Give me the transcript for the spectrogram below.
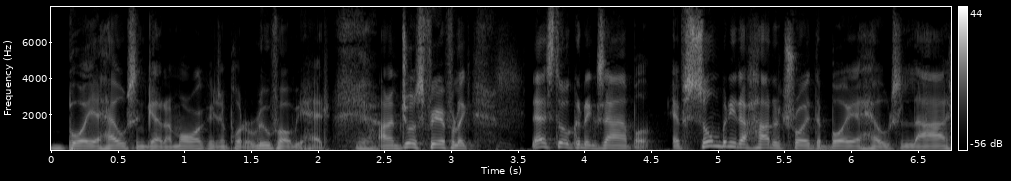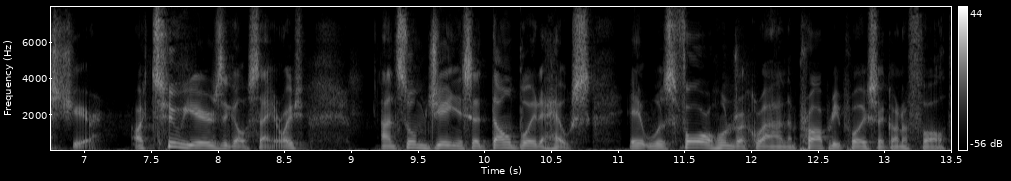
buy a house and get a mortgage and put a roof over your head. Yeah. And I'm just fearful. Like, let's look at an example. If somebody that had try to buy a house last year or two years ago, say, right, and some genius said, "Don't buy the house," it was 400 grand and property prices are going to fall.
